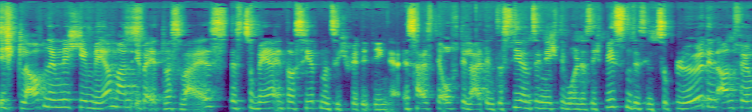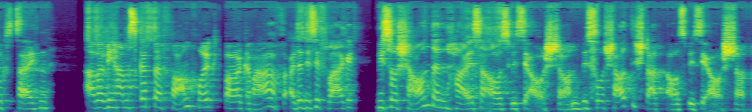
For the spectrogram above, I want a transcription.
Ich glaube nämlich, je mehr man über etwas weiß, desto mehr interessiert man sich für die Dinge. Es heißt ja oft, die Leute interessieren sich nicht, die wollen das nicht wissen, die sind zu blöd, in Anführungszeichen. Aber wir haben es gerade bei Form folgt Paragraph. Also diese Frage, wieso schauen denn Häuser aus, wie sie ausschauen? Wieso schaut die Stadt aus, wie sie ausschaut?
